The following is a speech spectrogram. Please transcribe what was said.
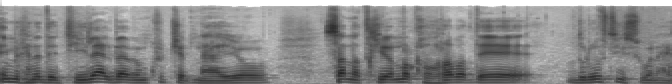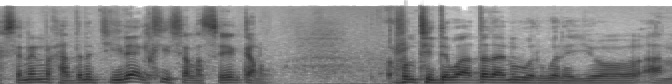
Iminkana dee jiilaal baaban ku jirnaayo sanadkiion marka horeba dee duruuftiisu wanaagsaneyn marka haddana jiilaalkiisa la galo. Runtii de waa dad aan u warwarayo aan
